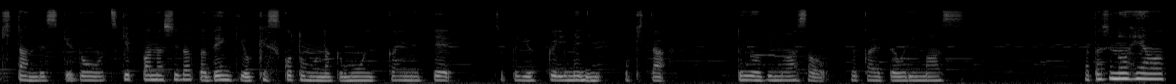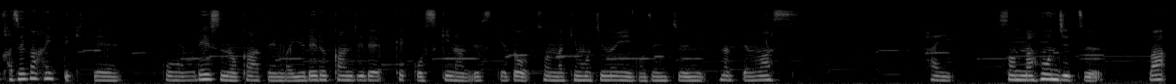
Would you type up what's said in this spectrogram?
起きたんですけどつけっぱなしだった電気を消すこともなくもう一回寝てちょっとゆっくりめに起きた土曜日の朝を迎えております。私の部屋は風が入ってきてこうレースのカーテンが揺れる感じで結構好きなんですけどそんな気持ちのいい午前中になってます。はい。そんな本日は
